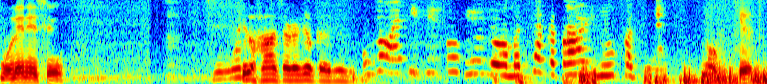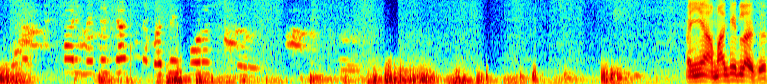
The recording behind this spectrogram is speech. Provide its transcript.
બોલે નહીં શું પેલો હા ચડો જો કરી ઓકે અહીંયા આમાં કેટલા છે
